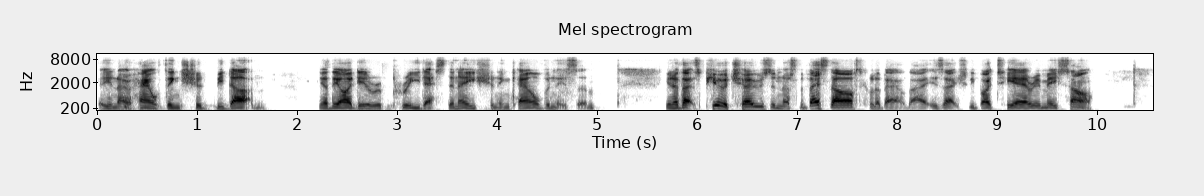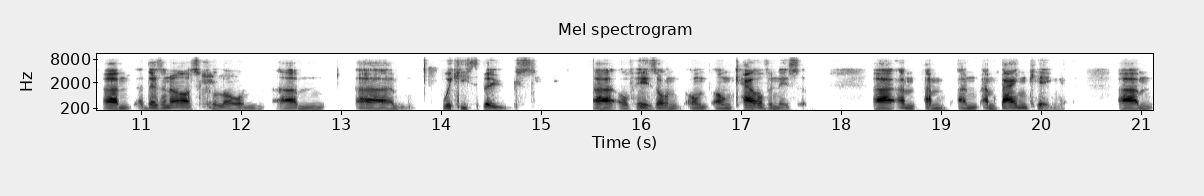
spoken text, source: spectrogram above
you know, how things should be done, you know, the idea of predestination in Calvinism, you know, that's pure chosenness. The best article about that is actually by Thierry Meyssan. Um, there's an article on um, um, Wikispooks uh, of his on on on Calvinism uh, and, and and and banking, um,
